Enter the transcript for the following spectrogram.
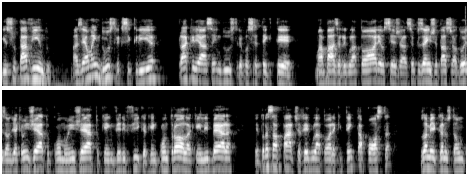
isso está vindo. Mas é uma indústria que se cria. Para criar essa indústria, você tem que ter uma base regulatória, ou seja, se eu quiser injetar CO2, onde é que eu injeto, como eu injeto, quem verifica, quem controla, quem libera. Tem toda essa parte regulatória que tem que estar tá posta. Os americanos estão,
